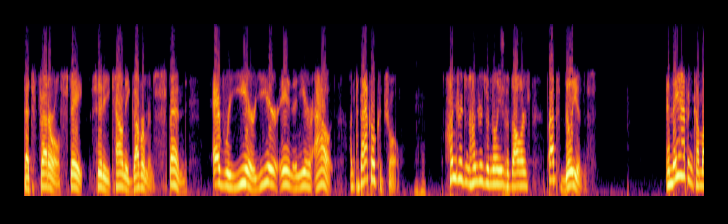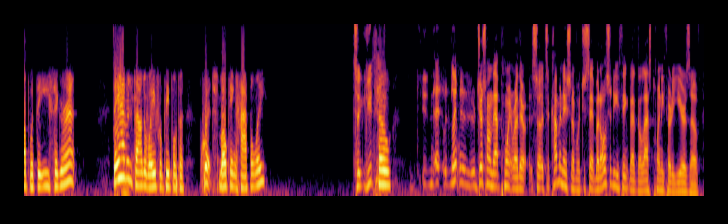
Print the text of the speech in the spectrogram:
that federal, state, city, county governments spend every year, year in and year out, on tobacco control. Mm-hmm. Hundreds and hundreds of millions of dollars, perhaps billions. And they haven't come up with the e cigarette. They haven't found a way for people to quit smoking happily. So you think, So uh, let me just on that point right there. So it's a combination of what you said, but also do you think that the last 20, 30 years of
